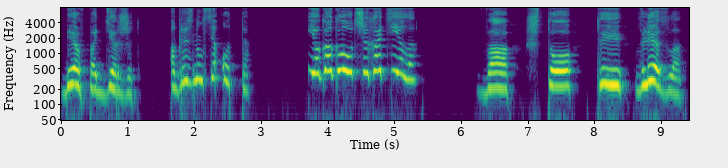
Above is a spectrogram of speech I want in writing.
Бев поддержит!» – огрызнулся Отто. «Я как лучше хотела!» «Во что ты влезла?»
